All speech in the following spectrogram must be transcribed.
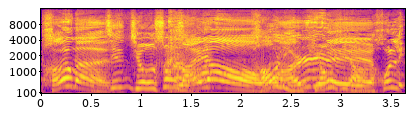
朋友们金秋送爽来到桃李我儿飘子飘婚礼，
